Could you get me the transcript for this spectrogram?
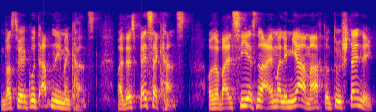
Und was du ja gut abnehmen kannst, weil du es besser kannst. Oder weil sie es nur einmal im Jahr macht und du ständig.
